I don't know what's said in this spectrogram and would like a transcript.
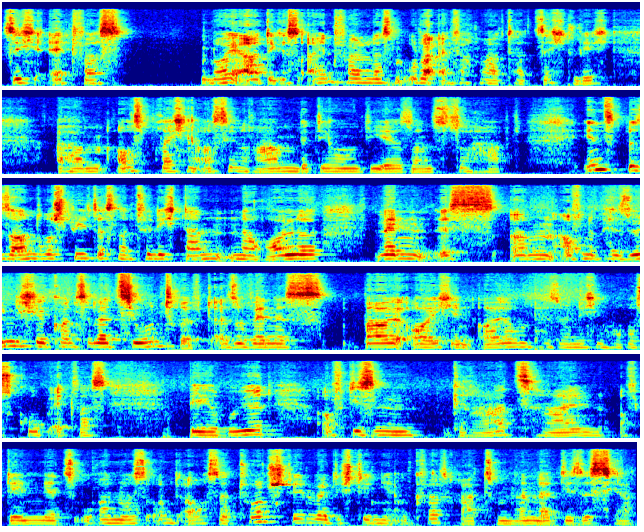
sich etwas Neuartiges einfallen lassen oder einfach mal tatsächlich ähm, ausbrechen aus den Rahmenbedingungen, die ihr sonst so habt. Insbesondere spielt das natürlich dann eine Rolle, wenn es ähm, auf eine persönliche Konstellation trifft. Also wenn es bei euch in eurem persönlichen Horoskop etwas berührt, auf diesen Gradzahlen, auf denen jetzt Uranus und auch Saturn stehen, weil die stehen ja im Quadrat zueinander dieses Jahr.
